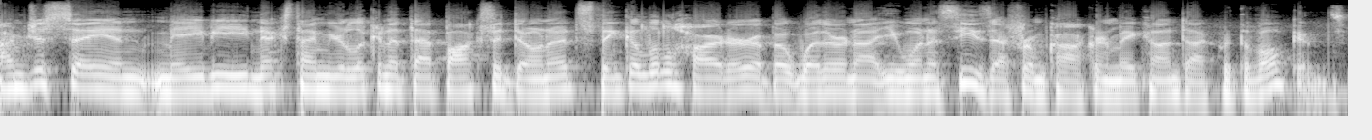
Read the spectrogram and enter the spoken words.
I'm just saying, maybe next time you're looking at that box of donuts, think a little harder about whether or not you want to see Zefram Cochrane make contact with the Vulcans.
